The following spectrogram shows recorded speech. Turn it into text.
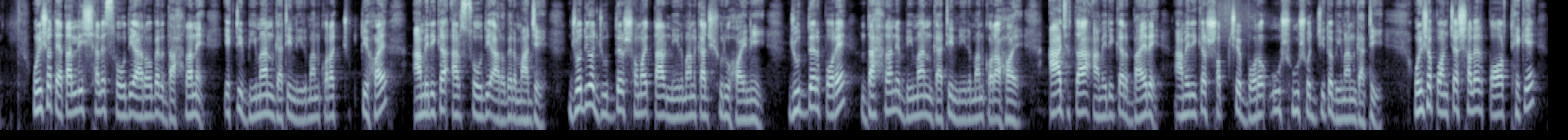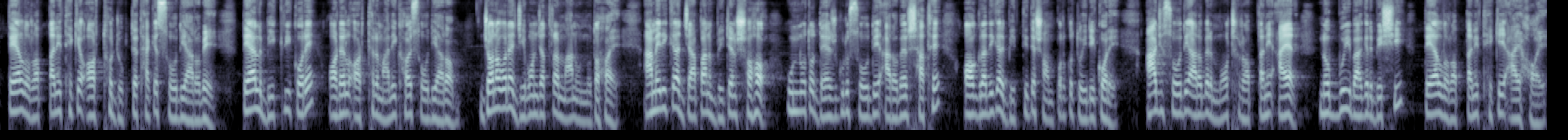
উনিশশো তেতাল্লিশ সালে সৌদি আরবের দাহরানে একটি বিমান ঘাঁটি নির্মাণ করার চুক্তি হয় আমেরিকা আর সৌদি আরবের মাঝে। যদিও যুদ্ধের সময় তার নির্মাণ কাজ শুরু হয়নি। যুদ্ধের পরে দাহরানে বিমান ঘাঁটি নির্মাণ করা হয়। আজ তা আমেরিকার বাইরে, আমেরিকার সবচেয়ে বড় ও সুসজ্জিত বিমান ঘাঁটি। উনিশশো পঞ্চাশ সালের পর থেকে তেল রপ্তানি থেকে অর্থ ঢুকতে থাকে সৌদি আরবে। তেল বিক্রি করে অডেল অর্থের মালিক হয় সৌদি আরব। জনগণের জীবনযাত্রার মান উন্নত হয়। আমেরিকা, জাপান, ব্রিটেন সহ উন্নত দেশগুলো সৌদি আরবের সাথে অগ্রাধিকার ভিত্তিতে সম্পর্ক তৈরি করে। আজ সৌদি আরবের মোট রপ্তানি আয়ের নব্বই ভাগের বেশি তেল রপ্তানি থেকে আয় হয়।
